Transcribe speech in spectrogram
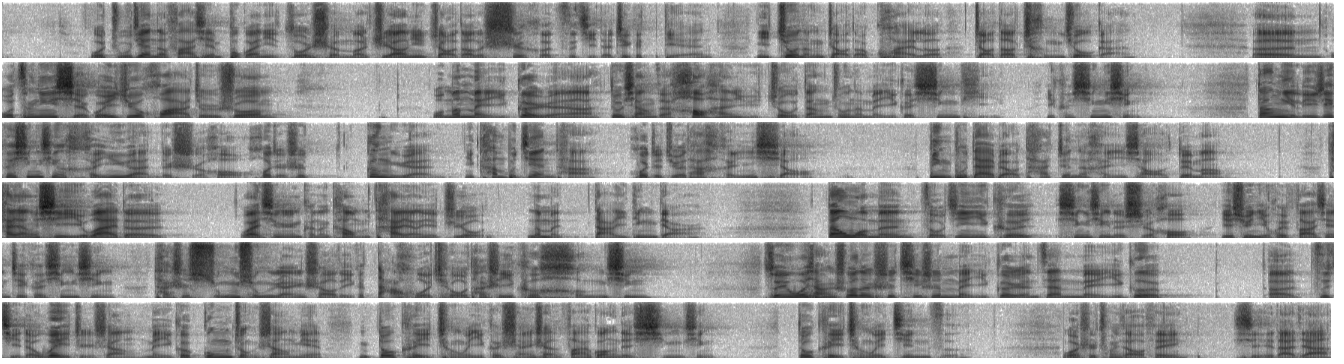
我逐渐的发现，不管你做什么，只要你找到了适合自己的这个点，你就能找到快乐，找到成就感。嗯，我曾经写过一句话，就是说，我们每一个人啊，都像在浩瀚宇宙当中的每一个星体，一颗星星。当你离这颗星星很远的时候，或者是更远，你看不见它，或者觉得它很小，并不代表它真的很小，对吗？太阳系以外的外星人可能看我们太阳也只有那么大一丁点儿。当我们走进一颗星星的时候，也许你会发现这颗星星它是熊熊燃烧的一个大火球，它是一颗恒星。所以我想说的是，其实每一个人在每一个。呃，自己的位置上，每一个工种上面，你都可以成为一颗闪闪发光的星星，都可以成为金子。我是虫小飞，谢谢大家。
